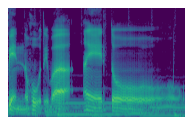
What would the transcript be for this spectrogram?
編の方では、えっ、ー、と、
